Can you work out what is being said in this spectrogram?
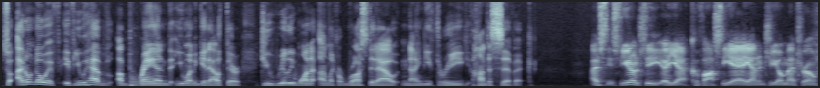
So I don't know if if you have a brand that you want to get out there, do you really want it on like a rusted out 93 Honda Civic? I see. So you don't see, uh, yeah, Cavalier on a Geo Metro.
